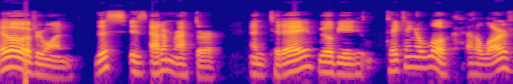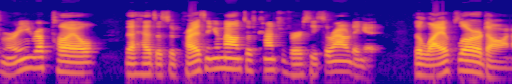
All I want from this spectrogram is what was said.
Hello everyone, this is Adam Raptor, and today we'll be taking a look at a large marine reptile that has a surprising amount of controversy surrounding it, the Liopleurodon.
